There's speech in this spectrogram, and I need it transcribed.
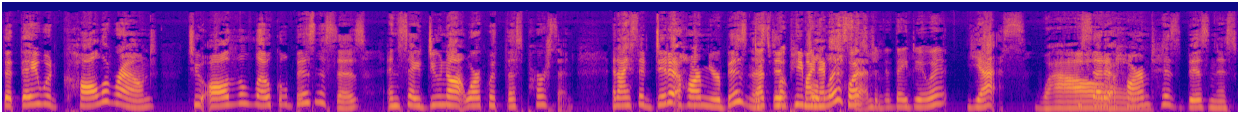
that they would call around to all the local businesses and say, "Do not work with this person." And I said, "Did it harm your business? That's Did what, people my next listen?" question. Did they do it? Yes. Wow. He said it harmed his business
